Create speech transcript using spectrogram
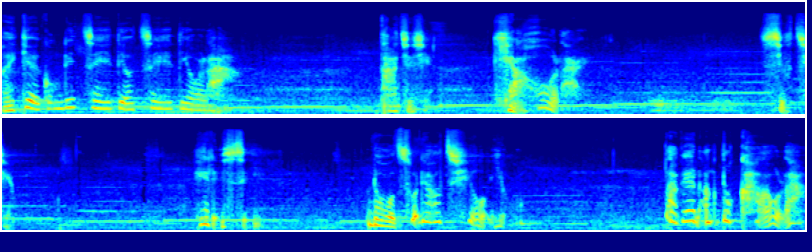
大家叫伊讲，你坐着坐着啦，他就是徛好来修正。迄个时露出了笑容，大家人都哭啦，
